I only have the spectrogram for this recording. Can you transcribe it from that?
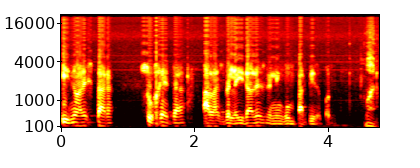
y no ha de estar sujeta a las veleidades de ningún partido político. Bueno,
